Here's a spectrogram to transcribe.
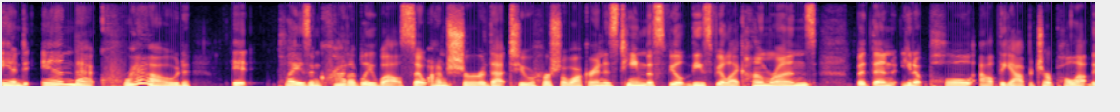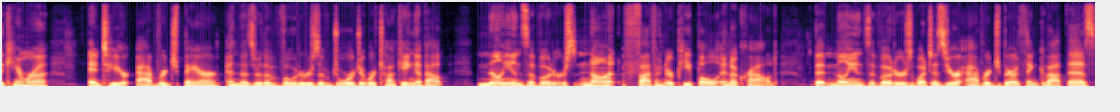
and in that crowd, it plays incredibly well. So I'm sure that to Herschel Walker and his team, this feel these feel like home runs. But then, you know, pull out the aperture, pull out the camera, and to your average bear, and those are the voters of Georgia. We're talking about millions of voters, not 500 people in a crowd, but millions of voters. What does your average bear think about this?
